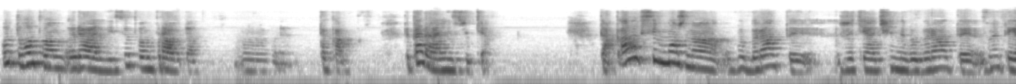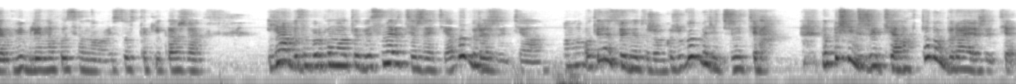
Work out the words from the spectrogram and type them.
От, от вам реальність, от вам правда така. Така реальність життя. Так, але всім можна вибирати життя чи не вибирати. Знаєте, як в Біблії написано, Ісус такий каже: Я би запропонував тобі смерть і життя, вибери життя. Ага. От я сьогодні теж вам кажу, виберіть життя. Напишіть життя, хто вибирає життя.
